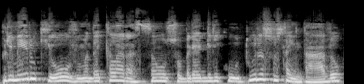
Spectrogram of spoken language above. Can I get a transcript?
Primeiro que houve uma declaração sobre agricultura sustentável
